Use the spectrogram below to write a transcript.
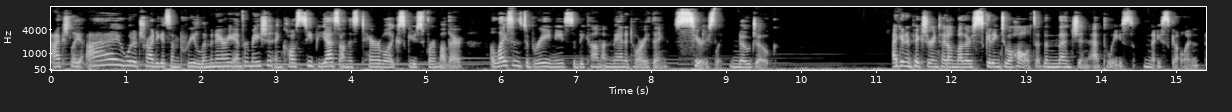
Actually, I would have tried to get some preliminary information and call CPS on this terrible excuse for a mother. A license to needs to become a mandatory thing. Seriously, no joke. I can picture entitled mother skidding to a halt at the mention at police. Nice going.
